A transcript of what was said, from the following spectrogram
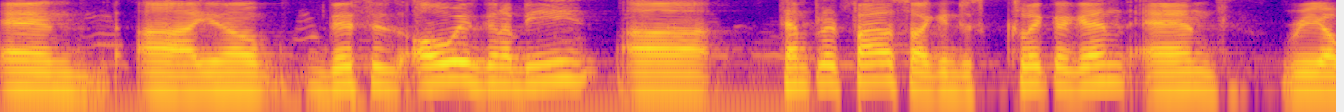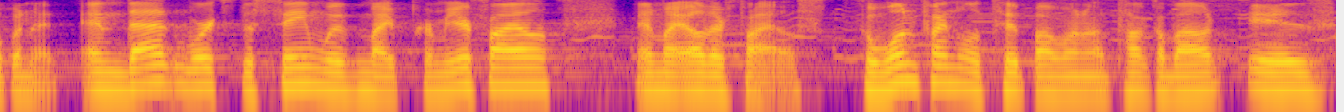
and uh, you know this is always going to be a template file. So I can just click again and reopen it. And that works the same with my Premiere file and my other files. So one final tip I want to talk about is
